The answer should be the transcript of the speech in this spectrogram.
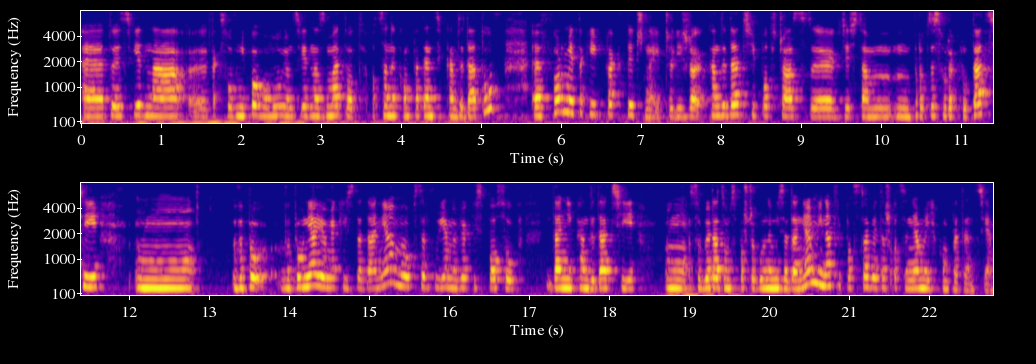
E, to jest jedna, e, tak słownikowo mówiąc, jedna z metod oceny kompetencji kandydatów w formie takiej praktycznej, czyli że kandydaci podczas gdzieś tam mm, procesu rekrutacji mm, wypełniają jakieś zadania, my obserwujemy w jaki sposób dani kandydaci mm, sobie radzą z poszczególnymi zadaniami na tej podstawie też oceniamy ich kompetencje.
